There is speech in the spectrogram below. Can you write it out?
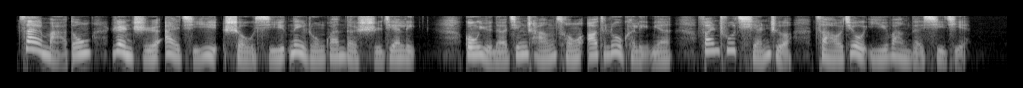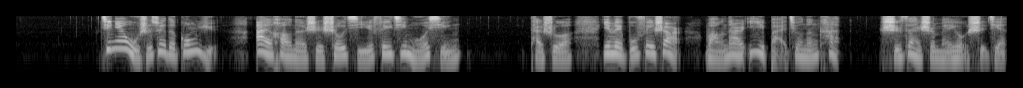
在马东任职爱奇艺首席内容官的时间里，龚宇呢经常从 Outlook 里面翻出前者早就遗忘的细节。今年五十岁的龚宇，爱好呢是收集飞机模型。他说：“因为不费事儿，往那儿一摆就能看，实在是没有时间。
